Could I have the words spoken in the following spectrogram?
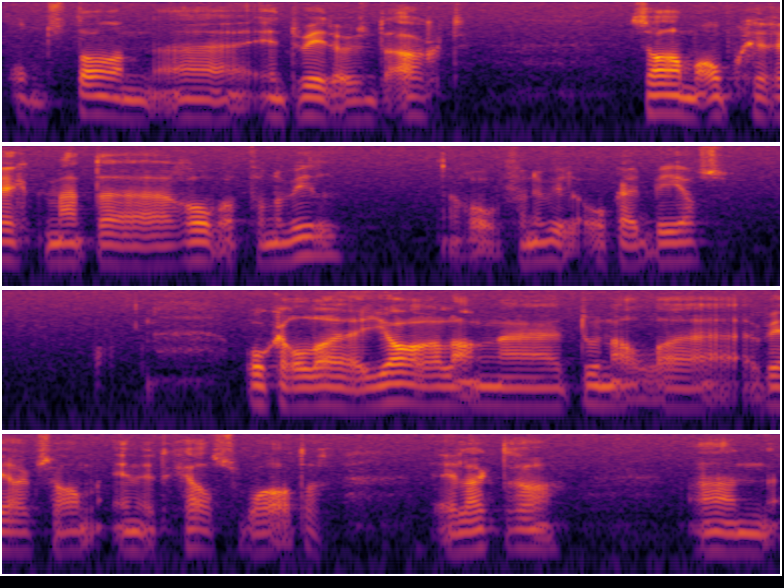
ontstaan uh, in 2008. Samen opgericht met Robert van der Wiel. Robert van der Wiel ook uit Beers. Ook al jarenlang toen al werkzaam in het gas, water, elektra. En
